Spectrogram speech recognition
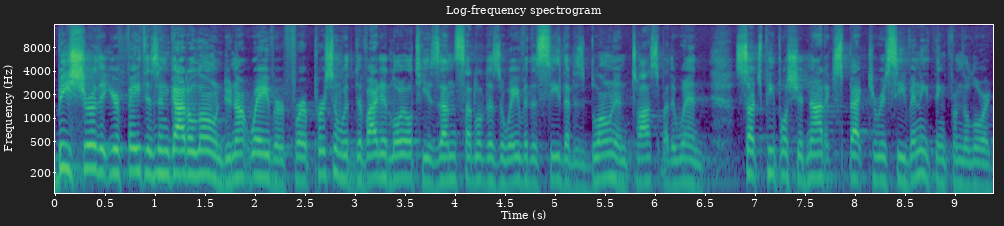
be sure that your faith is in God alone. Do not waver, for a person with divided loyalty is unsettled as a wave of the sea that is blown and tossed by the wind. Such people should not expect to receive anything from the Lord.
